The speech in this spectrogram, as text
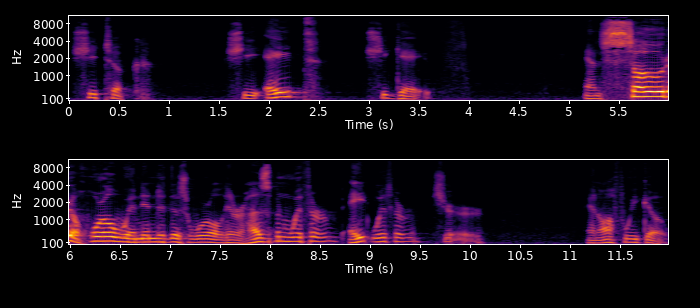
she took. She ate, she gave. And sowed a whirlwind into this world. Her husband with her, ate with her, sure. And off we go.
